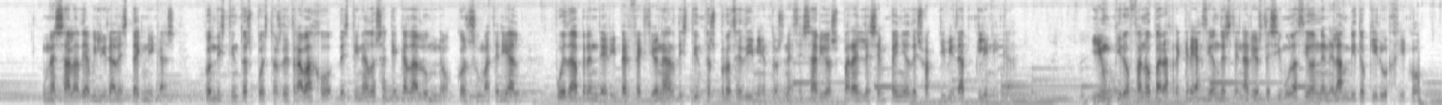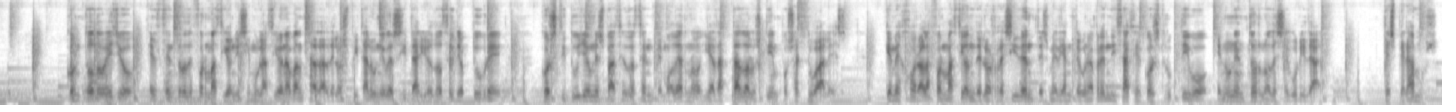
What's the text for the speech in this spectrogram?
una sala de habilidades técnicas, con distintos puestos de trabajo destinados a que cada alumno, con su material, pueda aprender y perfeccionar distintos procedimientos necesarios para el desempeño de su actividad clínica y un quirófano para recreación de escenarios de simulación en el ámbito quirúrgico. Con todo ello, el Centro de Formación y Simulación Avanzada del Hospital Universitario 12 de Octubre constituye un espacio docente moderno y adaptado a los tiempos actuales, que mejora la formación de los residentes mediante un aprendizaje constructivo en un entorno de seguridad. Te esperamos.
